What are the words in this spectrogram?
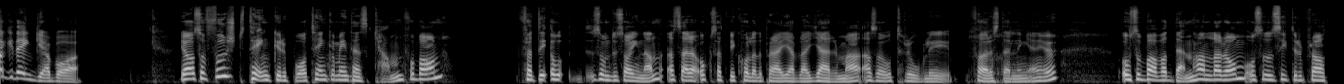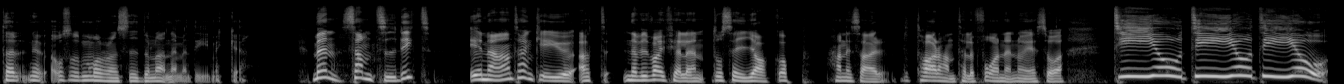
saker tänker jag på. Ja, så först tänker du på, tänk om jag inte ens kan få barn. För att det, och, som du sa innan, alltså här, också att vi kollade på det här jävla Järma, alltså otrolig föreställningen ju. Och så bara vad den handlar om, och så sitter du och pratar, nu, och så morgonsidorna, nej men det är mycket. Men samtidigt, en annan tanke är ju att när vi var i fjällen, då säger Jakob, han är så här, då tar han telefonen och är så Tio, tio, tio!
